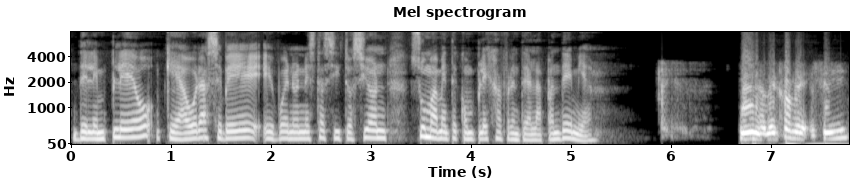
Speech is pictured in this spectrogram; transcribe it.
del empleo que ahora se ve, eh, bueno, en esta situación sumamente compleja frente a la pandemia. Mira, déjame, sí,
